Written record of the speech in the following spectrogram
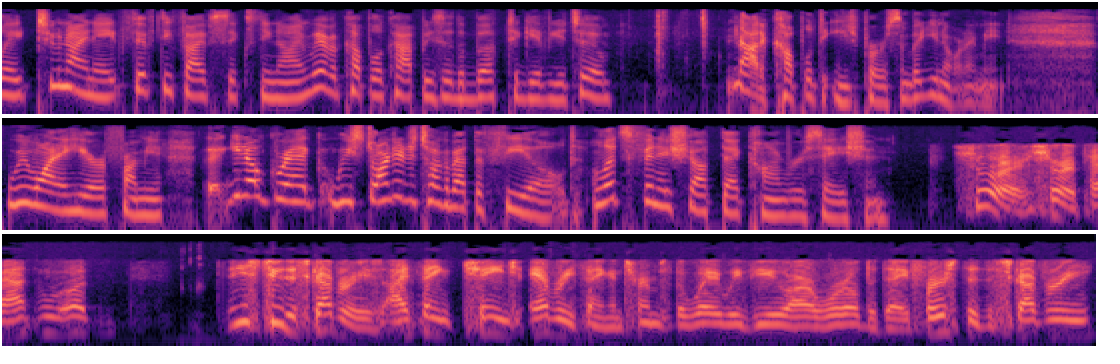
1 298 5569. We have a couple of copies of the book to give you, too not a couple to each person, but you know what I mean. We want to hear from you. Uh, You know, Greg, we started to talk about the field. Let's finish up that conversation. Sure, sure, Pat. Well, these two discoveries, I think, change everything in terms of the way we view our world today. First, the discovery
